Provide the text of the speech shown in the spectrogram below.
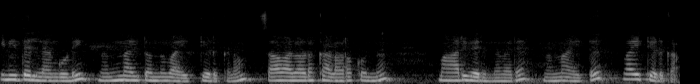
ഇനി ഇതെല്ലാം കൂടി നന്നായിട്ടൊന്ന് വഴറ്റിയെടുക്കണം സവാളയുടെ കളറൊക്കെ ഒന്ന് മാറി വരുന്നവരെ നന്നായിട്ട് വഴറ്റിയെടുക്കാം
